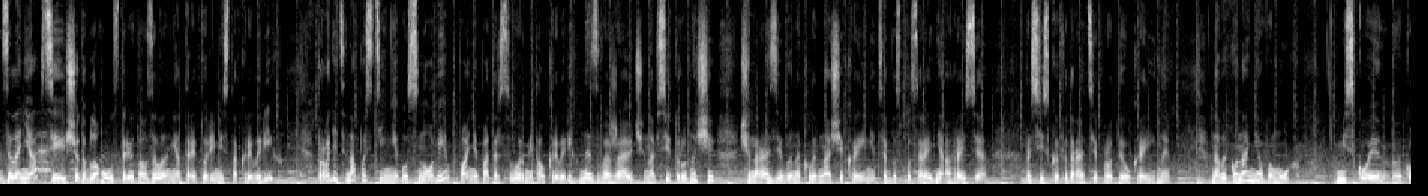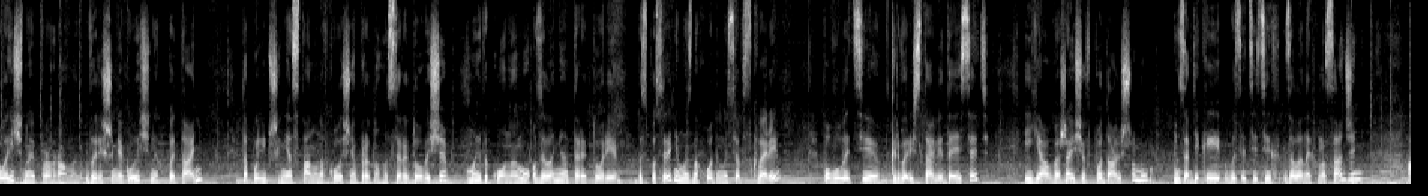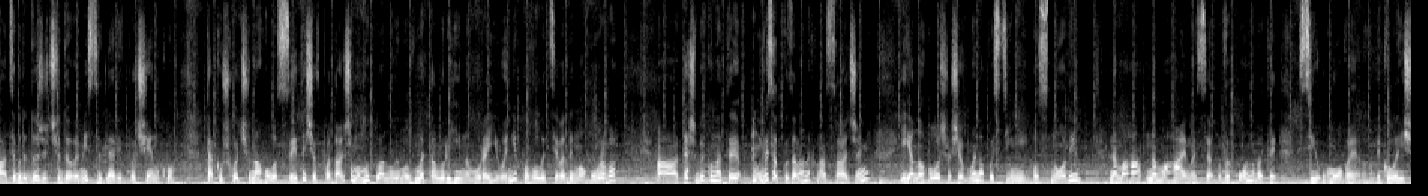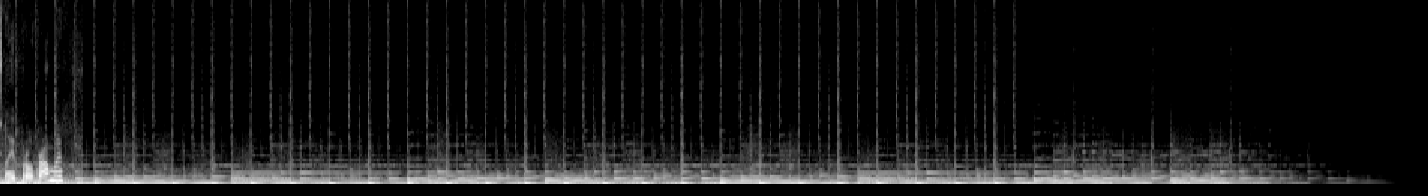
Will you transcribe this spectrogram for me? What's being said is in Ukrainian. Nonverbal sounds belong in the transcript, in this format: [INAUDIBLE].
Зелені акції щодо благоустрою та озеленення території міста Кривий Ріг проводяться на постійній основі. Пані Патерселор Мітал Кривий Ріг, незважаючи на всі труднощі, що наразі виникли в нашій країні. Це безпосередня агресія Російської Федерації проти України. На виконання вимог міської екологічної програми вирішення екологічних питань та поліпшення стану навколишнього природного середовища ми виконуємо озеленення на території. Безпосередньо ми знаходимося в сквері по вулиці Криворіжсталі, 10. І я вважаю, що в подальшому, завдяки висадці цих зелених насаджень, це буде дуже чудове місце для відпочинку. Також хочу наголосити, що в подальшому ми плануємо в металургійному районі по вулиці Вадима Гурова теж виконати [CLEARS THROAT] висадку зелених насаджень. І я наголошую, що ми на постійній основі намагаємося виконувати всі умови екологічної програми.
